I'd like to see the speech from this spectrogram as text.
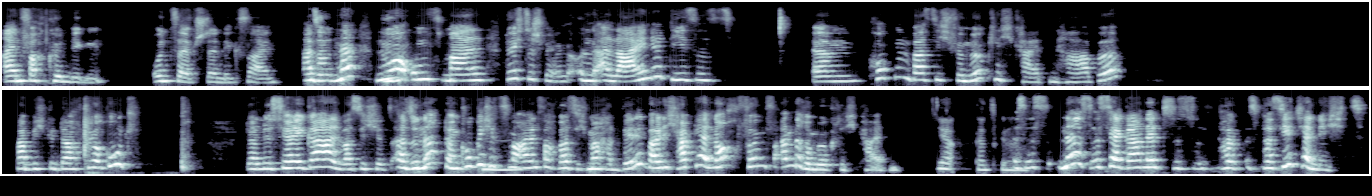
einfach kündigen und selbstständig sein. Also ne, nur mhm. um es mal durchzuspielen. Und alleine dieses ähm, gucken, was ich für Möglichkeiten habe, habe ich gedacht, ja gut, dann ist ja egal, was ich jetzt, also ne, dann gucke ich jetzt mhm. mal einfach, was ich machen will, weil ich habe ja noch fünf andere Möglichkeiten. Ja, ganz genau. Es ist, ne, es ist ja gar nicht, es, es passiert ja nichts.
